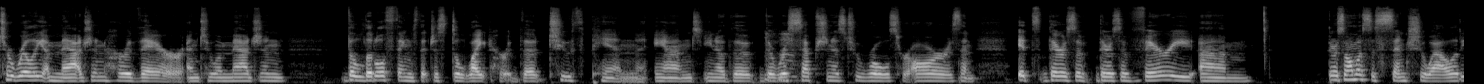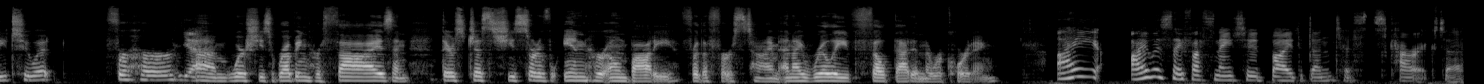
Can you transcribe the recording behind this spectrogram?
to really imagine her there and to imagine the little things that just delight her the tooth pin and you know the the mm-hmm. receptionist who rolls her r's and it's there's a there's a very um there's almost a sensuality to it for her yeah. um, where she's rubbing her thighs and there's just she's sort of in her own body for the first time and i really felt that in the recording i i was so fascinated by the dentist's character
